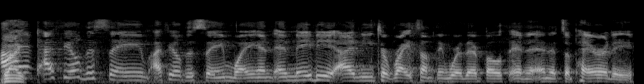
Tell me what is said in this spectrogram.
Like, I, I feel the same. I feel the same way, and and maybe I need to write something where they're both in it and it's a parody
